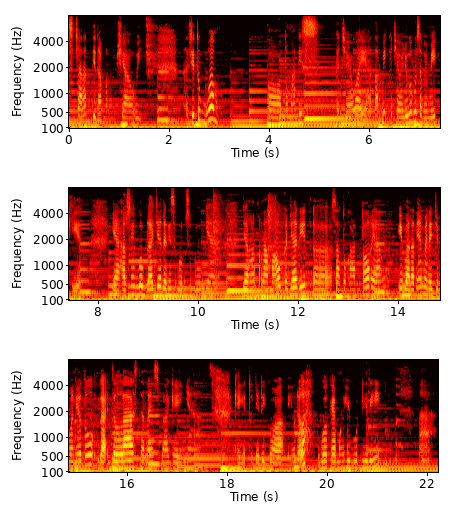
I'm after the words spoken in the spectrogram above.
secara tidak manusiawi. Nah situ gue oh, otomatis kecewa ya tapi kecewa juga gue sampai mikir ya harusnya gue belajar dari sebelum-sebelumnya. Jangan pernah mau kerja di uh, satu kantor yang ibaratnya manajemennya tuh gak jelas dan lain sebagainya. Kayak gitu jadi gue ya udahlah gue kayak menghibur diri. Nah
